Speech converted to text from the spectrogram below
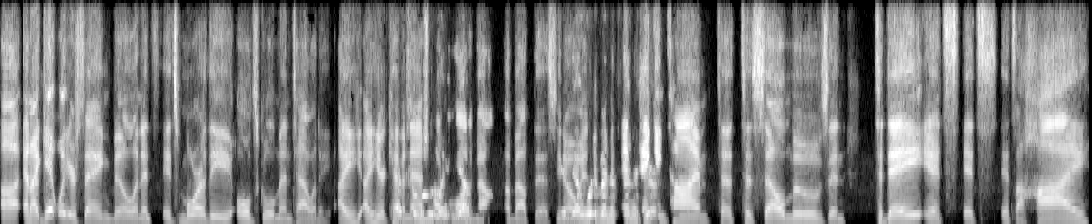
Uh, and I get what you're saying, Bill, and it's it's more of the old school mentality. I I hear Kevin Nash Absolutely, talk a lot yep. about about this. You Yeah, know, that would have been a finisher. taking time to to sell moves and today it's it's it's a high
